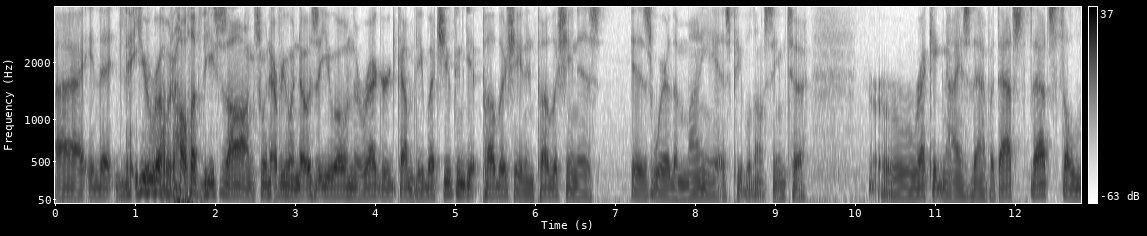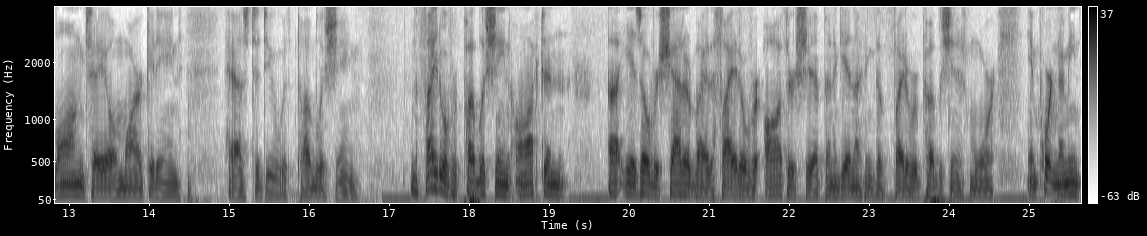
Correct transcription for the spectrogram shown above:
uh, that that you wrote all of these songs when everyone knows that you own the record company, but you can get publishing, and publishing is is where the money is. People don't seem to recognize that. But that's that's the long tail marketing has to do with publishing. The fight over publishing often uh, is overshadowed by the fight over authorship. And again, I think the fight over publishing is more important. I mean,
